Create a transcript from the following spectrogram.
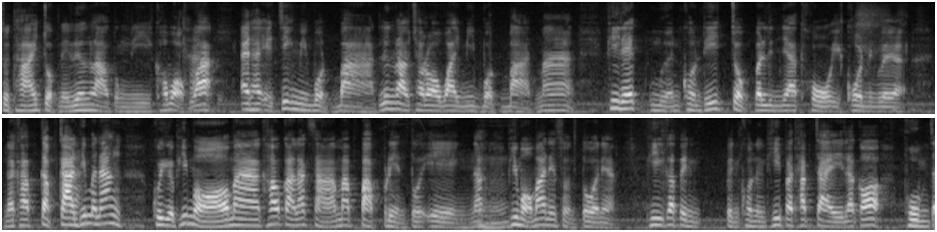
สุดท้ายจบในเรื่องราวตรงนี้ เขาบอกค่ะว่า anti aging มีบทบาท เรื่องราวชะลอวัยมีบทบาทมาก พี่เล็กเหมือนคนที่จบปริญญาโทอีกคนหนึ่งเลยอะนะครับกับการที่มานั่งคุยกับพี่หมอมาเข้าการรักษามาปรับเปลี่ยนตัวเองนะอือฮึ พี่หมอมากในส่วนตัวเนี่ยพี่ก็เป็นเป็นคนหนึ่งที่ประทับใจแล้วก็ภูมิใจ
